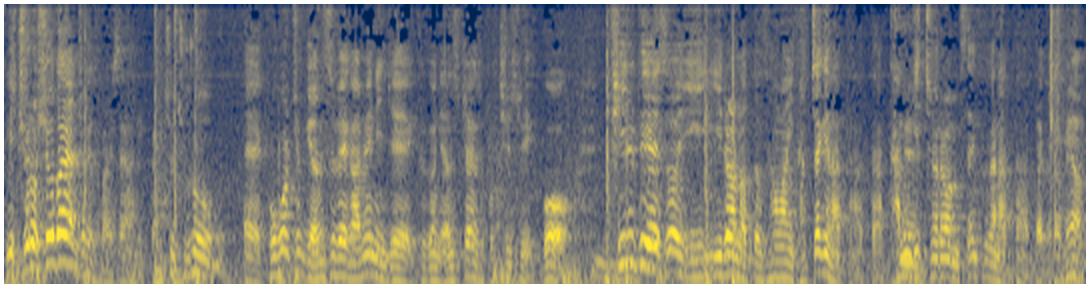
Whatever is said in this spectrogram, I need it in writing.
이게 주로 쇼다이언 쪽에서 발생하니까. 주, 주로 예, 그걸 쭉 연습해 가면 이제 그건 연습장에서 고칠 수 있고 필드에서 이, 런 어떤 상황이 갑자기 나타났다. 감기처럼 생크가 나타났다. 그러면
